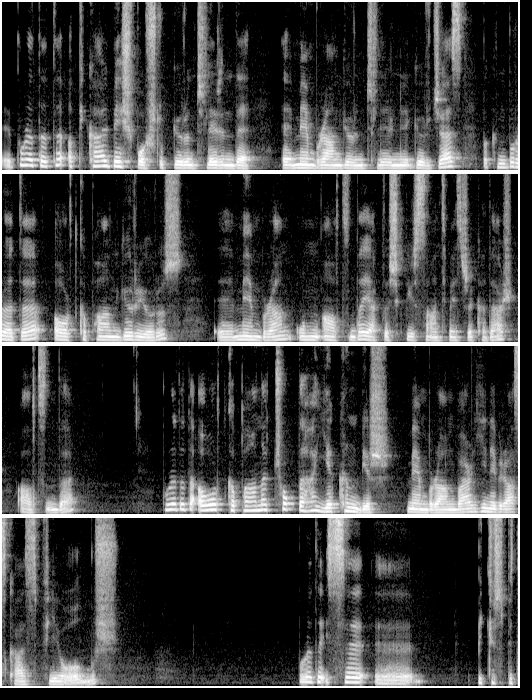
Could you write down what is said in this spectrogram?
E, burada da apikal beş boşluk görüntülerinde e, membran görüntülerini göreceğiz. Bakın burada aort kapağını görüyoruz membran onun altında yaklaşık 1 santimetre kadar altında. Burada da aort kapağına çok daha yakın bir membran var. Yine biraz kalsifiye olmuş. Burada ise e, biküspit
